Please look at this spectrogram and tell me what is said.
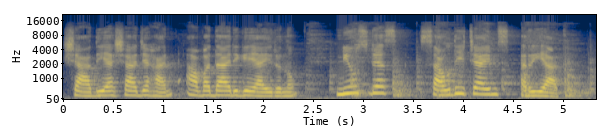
ഷാദിയ ഷാജഹാൻ അവതാരികയായിരുന്നു. News desk Saudi Times Riyadh.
